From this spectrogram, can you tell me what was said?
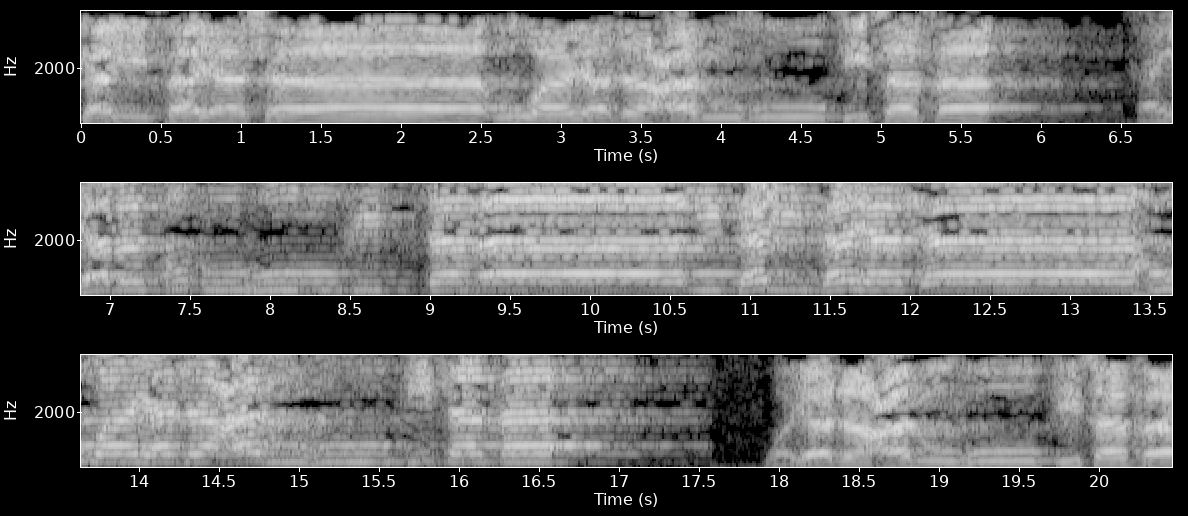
كيف يشاء ويجعله كسفا فيبسطه في السماء كيف يشاء ويجعله كسفا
